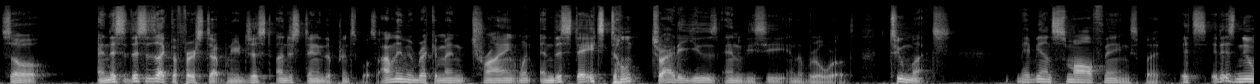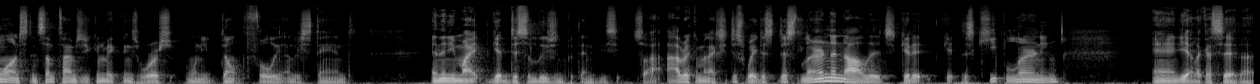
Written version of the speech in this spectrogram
So and this is this is like the first step when you're just understanding the principles. I don't even recommend trying when in this stage. Don't try to use NVC in the real world too much. maybe on small things, but it's it is nuanced, and sometimes you can make things worse when you don't fully understand, and then you might get disillusioned with NVC. So I, I recommend actually just wait, just just learn the knowledge, get it, get just keep learning, and yeah, like I said, uh,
